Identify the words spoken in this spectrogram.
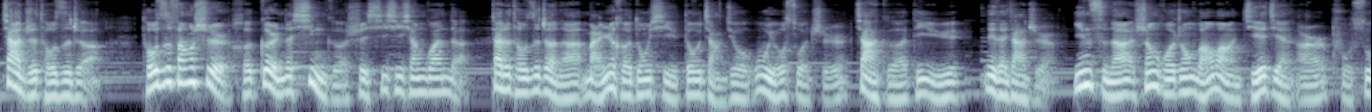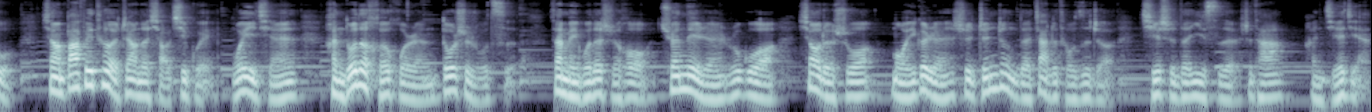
价值投资者，投资方式和个人的性格是息息相关的。价值投资者呢，买任何东西都讲究物有所值，价格低于内在价值。因此呢，生活中往往节俭而朴素。像巴菲特这样的小气鬼，我以前很多的合伙人都是如此。在美国的时候，圈内人如果笑着说某一个人是真正的价值投资者，其实的意思是他很节俭。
